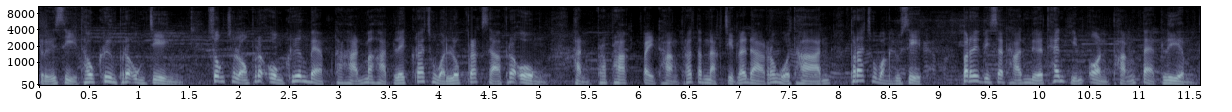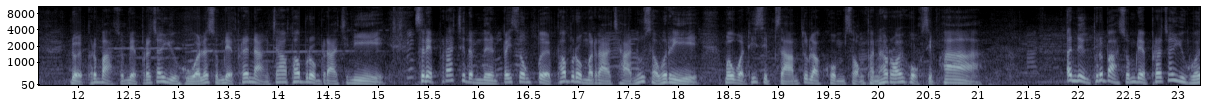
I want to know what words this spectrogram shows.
หรือ 4 เท่าครึ่งพระองค์จริง ทรงฉลองพระองค์เครื่องแบบทหารมหาดเล็กราชวัลลบรักษาพระองค์ หันพระพักไปทางพระตำหนักจิตรลดาระหัวฐาน พระราชวังดุสิตประดิษฐานเหนือแท่นหินอ่อนผังแปดเหลี่ยม โดยพระบาทสมเด็จพระเจ้าอยู่หัวและสมเด็จพระนางเจ้าพระบรมราชินี เสด็จพระราชดำเนินไปทรงเปิดพระบรมราชานุสาวรีย์เมื่อวันที่ 13 ตุลาคม 2565อันหนึ่งพระบาทสมเด็จพระเจ้าอยู่หัว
